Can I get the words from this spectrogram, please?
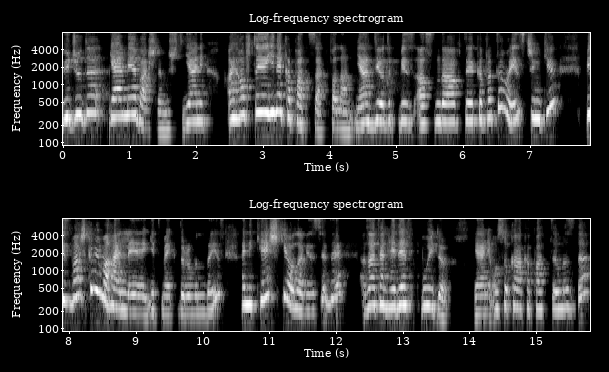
vücuda gelmeye başlamıştı. Yani ay haftaya yine kapatsak falan. Ya diyorduk biz aslında haftaya kapatamayız çünkü biz başka bir mahalleye gitmek durumundayız. Hani keşke olabilse de Zaten hedef buydu. Yani o sokağı kapattığımızda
